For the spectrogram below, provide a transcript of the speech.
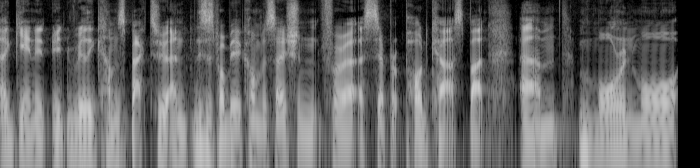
again, it, it really comes back to, and this is probably a conversation for a, a separate podcast, but um, more and more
